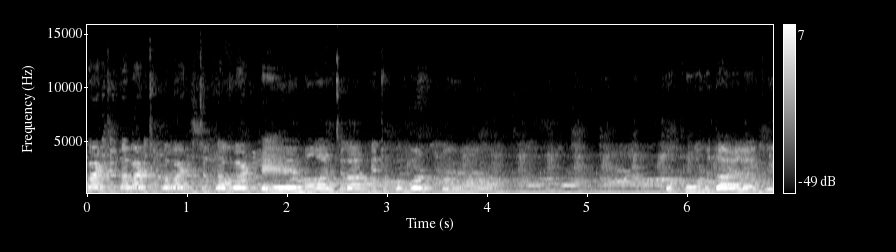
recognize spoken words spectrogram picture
చుక్కబడి చుక్కబడి చుక్కబడి చుక్కబొట్టే మంచిదానికి చుక్కబొట్టే కూడుతాయలైతే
